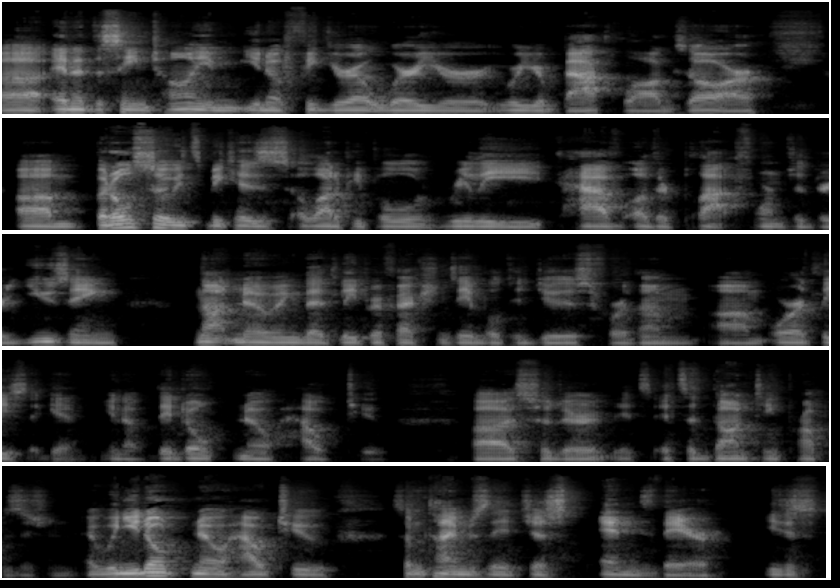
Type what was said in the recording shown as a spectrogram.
Uh, and at the same time, you know, figure out where your where your backlogs are. Um, but also, it's because a lot of people really have other platforms that they're using, not knowing that Lead Perfection is able to do this for them, um, or at least again, you know, they don't know how to. Uh, so there, it's it's a daunting proposition. And when you don't know how to, sometimes it just ends there. You just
